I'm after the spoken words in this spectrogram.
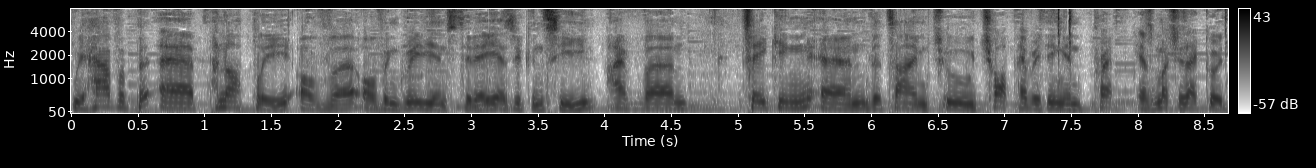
We have a, a panoply of, of ingredients today, as you can see. I've um, taken um, the time to chop everything and prep as much as I could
